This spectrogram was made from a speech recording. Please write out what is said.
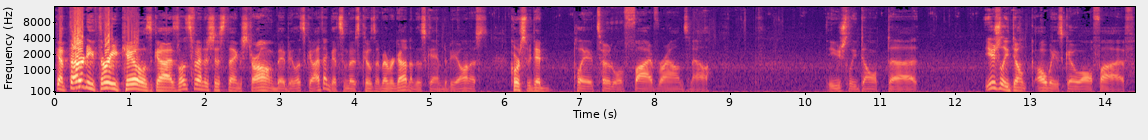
got 33 kills, guys. Let's finish this thing strong, baby. Let's go. I think that's the most kills I've ever gotten in this game, to be honest. Of course, we did play a total of five rounds now. They usually don't... Uh, usually don't always go all five.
